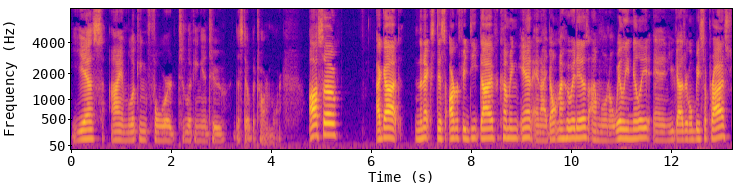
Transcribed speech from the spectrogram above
yes, I am looking forward to looking into the steel guitar more. Also, I got the next discography deep dive coming in, and I don't know who it is. I'm going to willy nilly, and you guys are going to be surprised.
